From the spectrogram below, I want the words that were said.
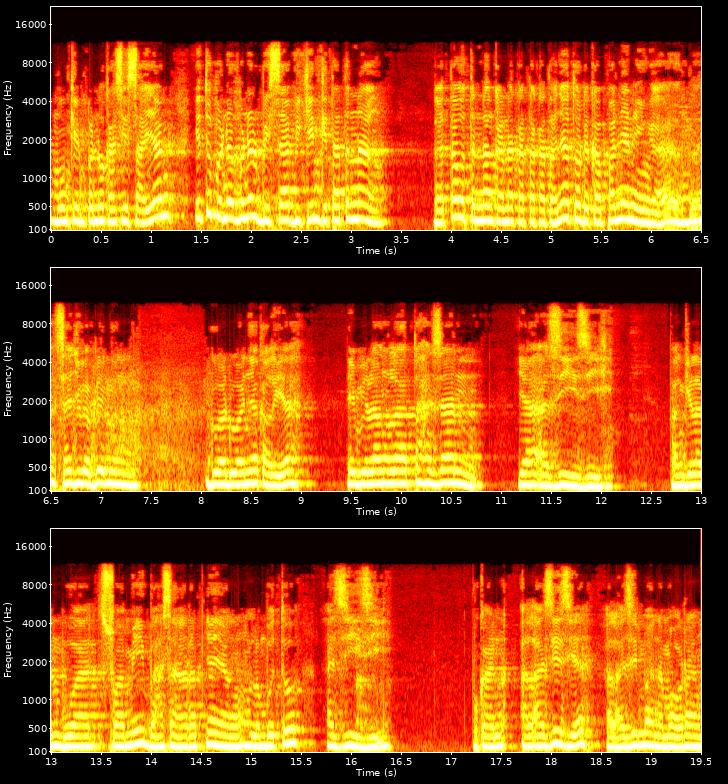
mungkin penuh kasih sayang, itu benar-benar bisa bikin kita tenang. Gak tahu tenang karena kata-katanya atau dekapannya nih, enggak, saya juga bingung. Dua-duanya kali ya. Dia bilang la tahzan ya azizi. Panggilan buat suami bahasa Arabnya yang lembut tuh Azizi. Bukan Al-Aziz ya. Al-Aziz mah nama orang.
